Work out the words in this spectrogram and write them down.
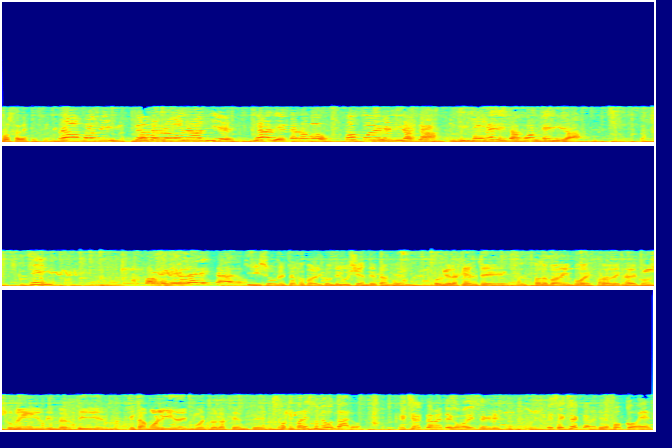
Vos sabés que sí. No, papi, no te robó nadie. Nadie te robó. Vos podés venir acá y comer esta porquería. ¿Sí? Porque te lo da el Estado. Y son una estafa para el contribuyente también, porque la gente cuando paga impuestos deja de consumir, de invertir, está molida impuestos la gente. Porque para eso me votaron. exactamente como dice Griffith. Es exactamente El foco es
